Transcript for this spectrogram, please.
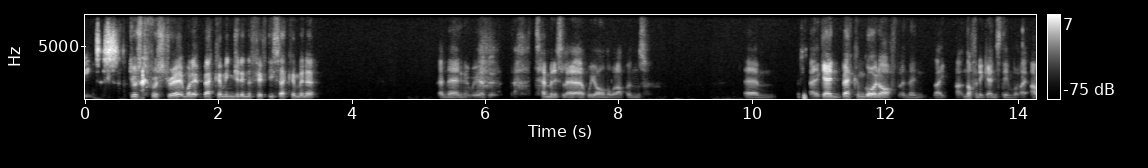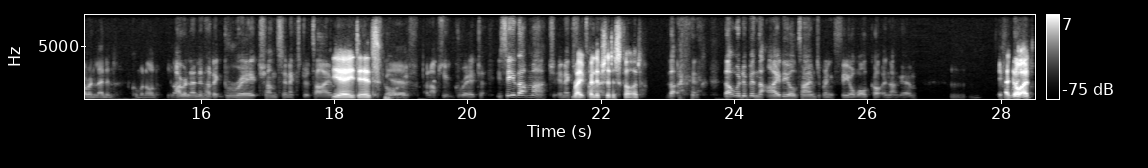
Jesus. Just frustrating, wasn't it? Beckham injured in the 52nd minute. And then yeah, we had it. 10 minutes later, we all know what happens. Um, again, Beckham going off, and then, like, nothing against him, but, like, Aaron Lennon coming on. Like, Aaron Lennon had a great chance in extra time. Yeah, he did. Scored Yeah. an absolute great. Chance. You see that match in extra Right, time. Right, Phillips had scored. That that would have been the ideal time to bring Theo Walcott in that game. If I don't. were- At,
